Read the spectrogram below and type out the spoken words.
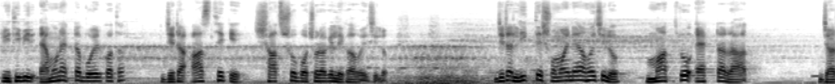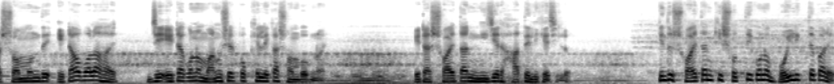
পৃথিবীর এমন একটা বইয়ের কথা যেটা আজ থেকে সাতশো বছর আগে লেখা হয়েছিল? যেটা লিখতে সময় নেওয়া হয়েছিল মাত্র একটা রাত। যার সম্বন্ধে এটাও বলা হয় যে এটা কোনো মানুষের পক্ষে লেখা সম্ভব নয়। এটা শয়তান নিজের হাতে লিখেছিল। কিন্তু শয়তান কি সত্যি কোনো বই লিখতে পারে?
